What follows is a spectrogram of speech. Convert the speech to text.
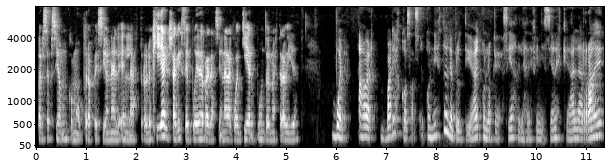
percepción como profesional en la astrología, ya que se puede relacionar a cualquier punto de nuestra vida. Bueno, a ver, varias cosas. Con esto de la productividad, con lo que decías de las definiciones que da la RAE,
